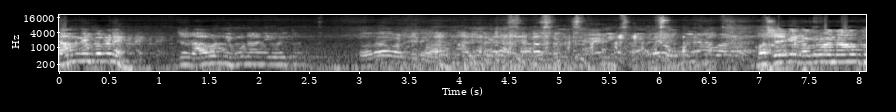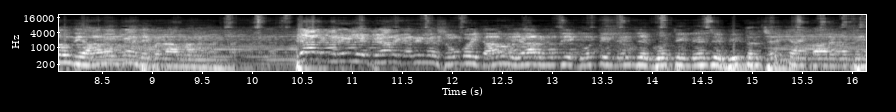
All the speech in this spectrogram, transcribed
રામની પકડે? જો રાવણની હુનાની હોય તો? પછી કે ભગવાન આવતો નથી આવે ક્યાંથી બનાવવાના? પ્યાર કરી લે પ્યાર કરી લે શું કોઈ તારો યાર નથી ગોતી લેજે ગોતી લેજે ભીતર છે ક્યાંય બહાર નથી.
